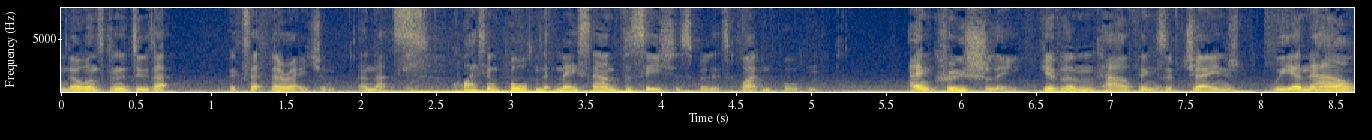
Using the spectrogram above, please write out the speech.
no one's going to do that except their agent. And that's quite important. It may sound facetious, but it's quite important. And crucially, given how things have changed, we are now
